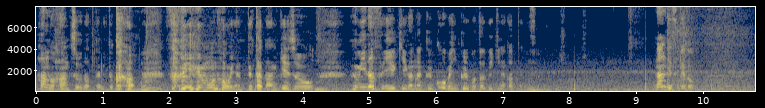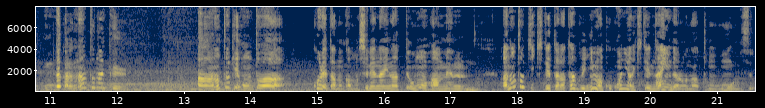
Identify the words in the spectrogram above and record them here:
班の班長だったりとか、うん。そういうものをやってた関係上、うん。踏み出す勇気がなく、神戸に来ることはできなかったんですよ。なんですけど、だからなんとなく、あ、あの時本当は来れたのかもしれないなって思う反面、うん。あの時来てたら多分今ここには来てないんだろうなとも思うんですよ。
